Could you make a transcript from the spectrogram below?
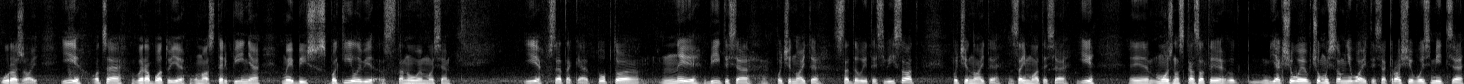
урожай. І оце вироботує у нас терпіння, ми більш спокійливі становимося і все таке. Тобто не бійтеся, починайте садовити свій сад, починайте займатися і. е, Можна сказати, якщо ви в чомусь сумніваєтеся, краще візьміться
